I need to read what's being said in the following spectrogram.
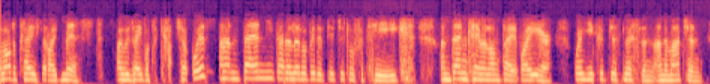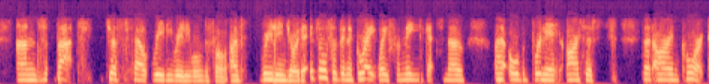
lot of plays that I'd missed. I was able to catch up with, and then you got a little bit of digital fatigue, and then came along Play It By Ear, where you could just listen and imagine, and that just felt really, really wonderful. I've really enjoyed it. It's also been a great way for me to get to know uh, all the brilliant artists that are in Cork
